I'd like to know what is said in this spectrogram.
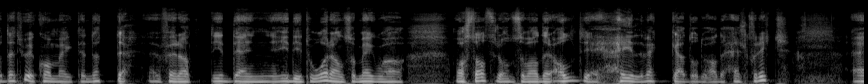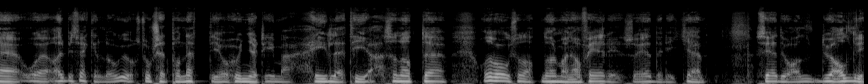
og det tror jeg kom meg til nytte. For at i, den, i, de to årene som jeg var, var statsråd, så var det aldri ei hel uke da du hadde helt fritt. Eh, og arbeidsvekken lå jo stort sett på 90 og 100 timer hele tida. Sånn at, eh, og det var også sånn at når man har ferie, så er det ikke så er du, du er aldri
